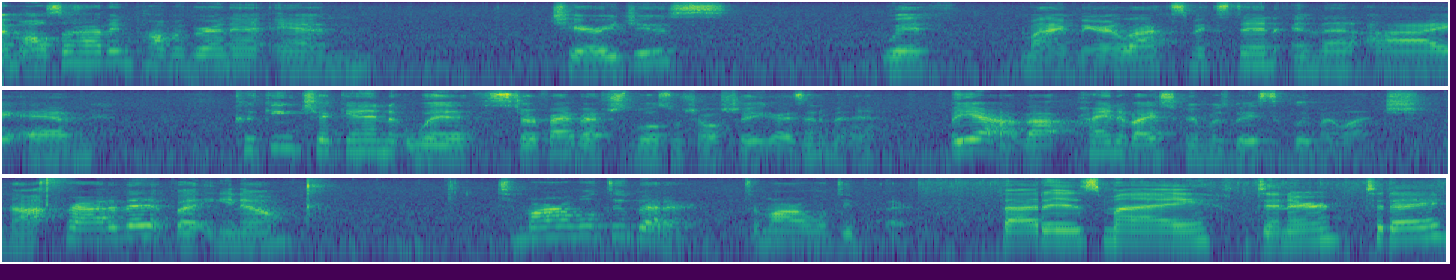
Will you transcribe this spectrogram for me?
I'm also having pomegranate and cherry juice with my Miralax mixed in, and then I am cooking chicken with stir fry vegetables, which I'll show you guys in a minute. But yeah, that pint of ice cream was basically my lunch. Not proud of it, but you know, tomorrow we'll do better. Tomorrow we'll do better. That is my dinner today.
